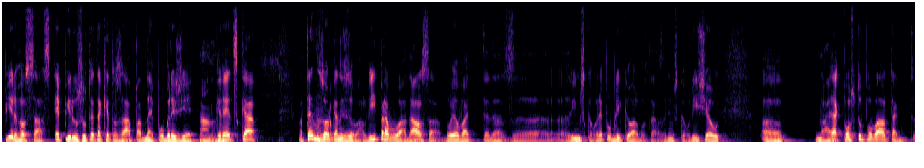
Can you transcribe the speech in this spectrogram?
Pyrhosa z Epirusu, to je takéto západné pobrežie Áno. Grécka a ten zorganizoval výpravu a dal sa bojovať teda s e, Rímskou republikou alebo teda s Rímskou ríšou. E, no a jak postupoval, tak e,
